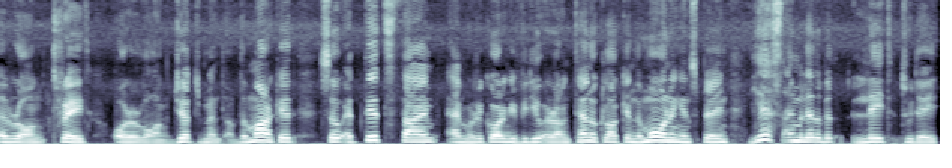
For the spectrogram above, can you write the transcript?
a wrong trade or a wrong judgment of the market. So at this time, I'm recording the video around 10 o'clock in the morning in Spain. Yes, I'm a little bit late today,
